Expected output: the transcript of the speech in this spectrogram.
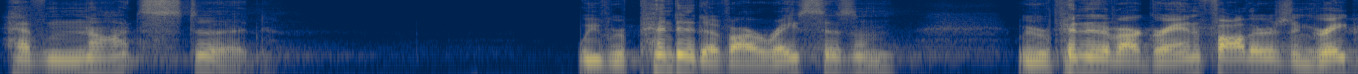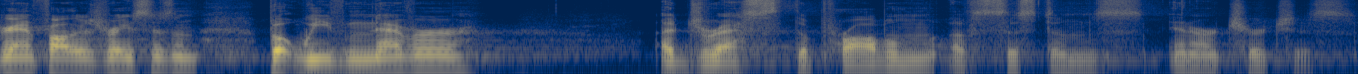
have not stood We've repented of our racism. We repented of our grandfathers and great grandfathers' racism, but we've never addressed the problem of systems in our churches.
